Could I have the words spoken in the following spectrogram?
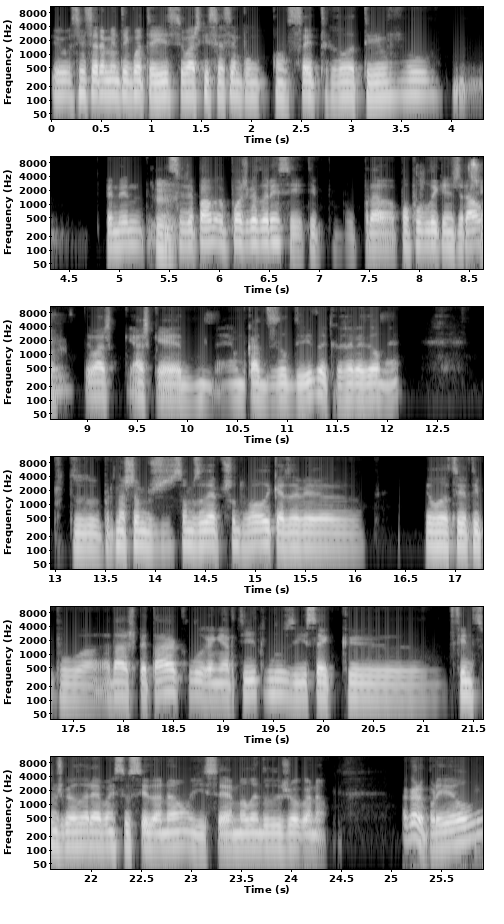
Eu, sinceramente, enquanto a isso, eu acho que isso é sempre um conceito relativo, dependendo, Hum. seja para, para o jogador em si, tipo, para, para o público em geral, Sim. eu acho, que- acho que é, é um bocado desiludido a carreira dele, né? Porque, porque nós somos, somos adeptos de futebol e queres é ver ele a ser tipo a, a dar espetáculo, a ganhar títulos, e isso é que define se um jogador é bem sucedido ou não, e isso é uma lenda do jogo ou não. Agora, para ele, mano,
